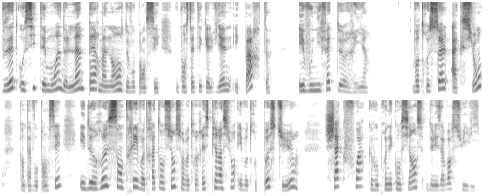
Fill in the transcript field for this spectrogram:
Vous êtes aussi témoin de l'impermanence de vos pensées. Vous constatez qu'elles viennent et partent, et vous n'y faites rien. Votre seule action, quant à vos pensées, est de recentrer votre attention sur votre respiration et votre posture chaque fois que vous prenez conscience de les avoir suivies.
